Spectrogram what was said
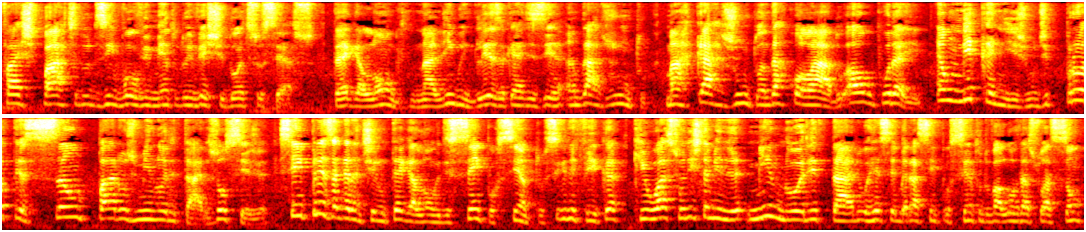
faz parte do desenvolvimento do investidor de sucesso. Tag along na língua inglesa quer dizer andar junto, marcar junto, andar colado, algo por aí. É um mecanismo de proteção para os minoritários, ou seja, se a empresa garantir um tag along de 100%, significa que o acionista minoritário receberá 100% do valor da sua ação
